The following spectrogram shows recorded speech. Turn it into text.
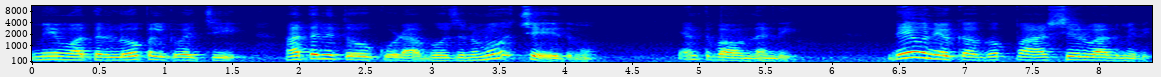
మేము అతని లోపలికి వచ్చి అతనితో కూడా భోజనము చేయుదుము. ఎంత బాగుందండి. దేవుని యొక్క గొప్ప ఆశీర్వాదం ఇది.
